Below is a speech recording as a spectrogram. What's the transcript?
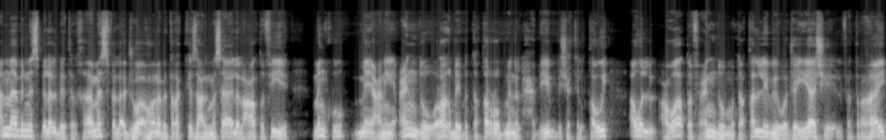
أما بالنسبة للبيت الخامس فالأجواء هنا بتركز على المسائل العاطفية. منكو يعني عنده رغبة بالتقرب من الحبيب بشكل قوي أو العواطف عنده متقلبة وجياشة الفترة هاي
